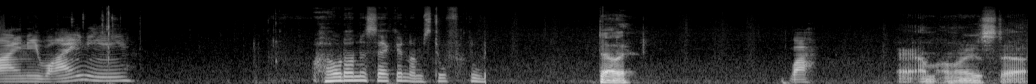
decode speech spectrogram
Whiny, whiny. Hold on a second, I'm still fucking. Deli. Why? Alright, I'm, I'm gonna just, uh...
